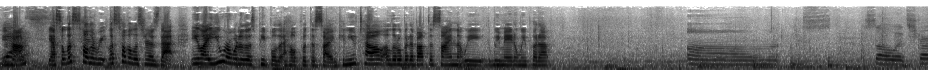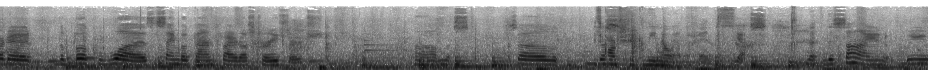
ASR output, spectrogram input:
Yeah. Yes. Yeah. So let's tell the re- let's tell the listeners that Eli, you were one of those people that helped with the sign. Can you tell a little bit about the sign that we we made and we put up? Um, so it started, the book was the same book that inspired us to research. Um, so, it's the called s- Strictly No Elephants. yes. The, the sign, we,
